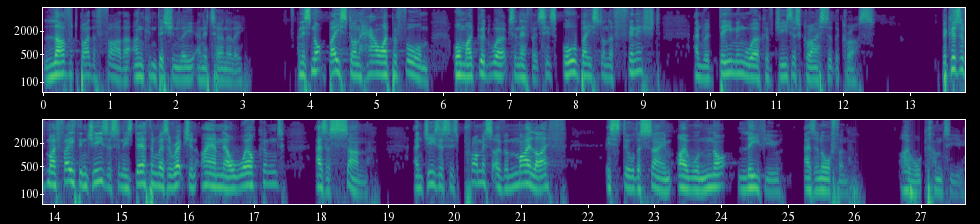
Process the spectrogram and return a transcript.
loved by the Father unconditionally and eternally. And it's not based on how I perform or my good works and efforts. It's all based on the finished and redeeming work of Jesus Christ at the cross. Because of my faith in Jesus and his death and resurrection, I am now welcomed as a son. And Jesus' promise over my life is still the same. I will not leave you as an orphan. I will come to you.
